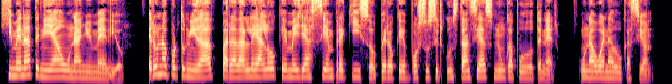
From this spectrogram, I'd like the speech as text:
Jimena tenía un año y medio. Era una oportunidad para darle algo que Mella siempre quiso, pero que por sus circunstancias nunca pudo tener, una buena educación.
